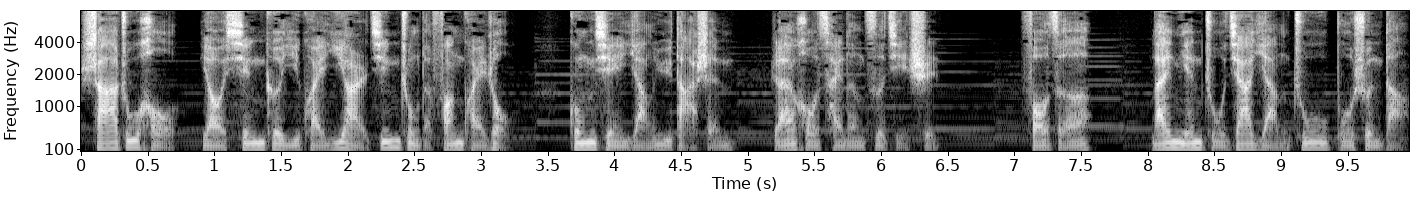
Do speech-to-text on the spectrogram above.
杀猪后要先割一块一二斤重的方块肉，贡献养育大神，然后才能自己吃，否则来年主家养猪不顺当。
